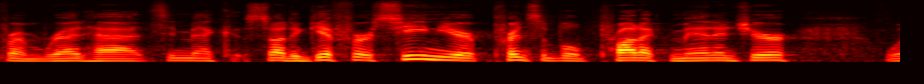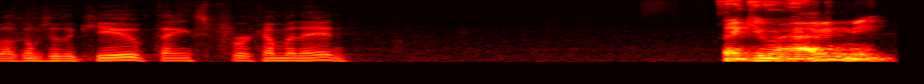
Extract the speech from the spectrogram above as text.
from Red Hat, Siamak Sadeghianfar, Senior Principal Product Manager. Welcome to theCUBE, thanks for coming in. Thank you for having me.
